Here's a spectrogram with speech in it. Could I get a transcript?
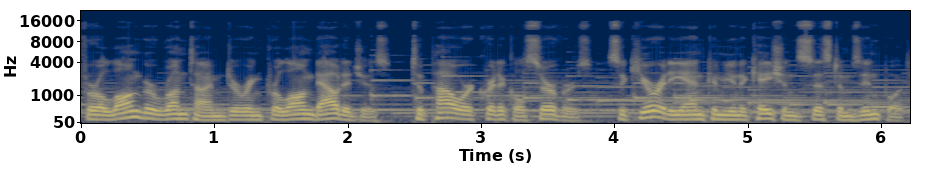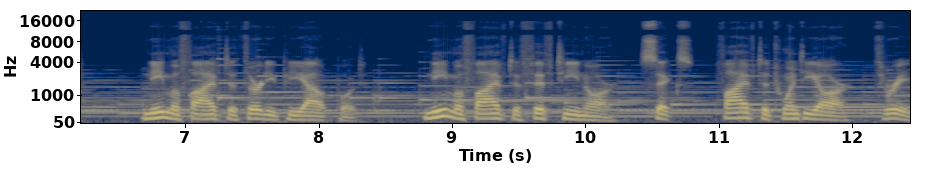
for a longer runtime during prolonged outages to power critical servers, security and communications systems input. NEMA 5 to 30P output. NEMA 5 to 15R, 6, 5 to 20R, 3,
